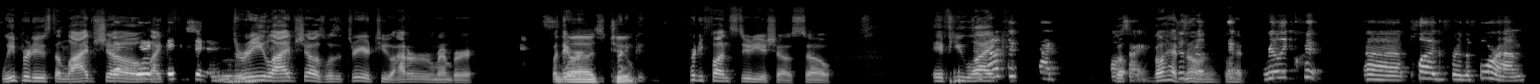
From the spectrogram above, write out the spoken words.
We produced a live show, like Dedication. three live shows. Was it three or two? I don't remember. But they Was were pretty, two. good- pretty fun studio shows. So if you like, not to oh, go, sorry. go ahead. Just No, really go quick- ahead. Really quick uh, plug for the forum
